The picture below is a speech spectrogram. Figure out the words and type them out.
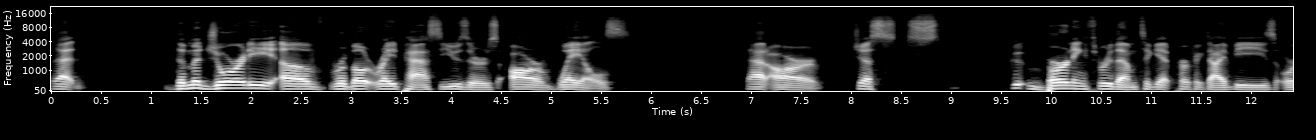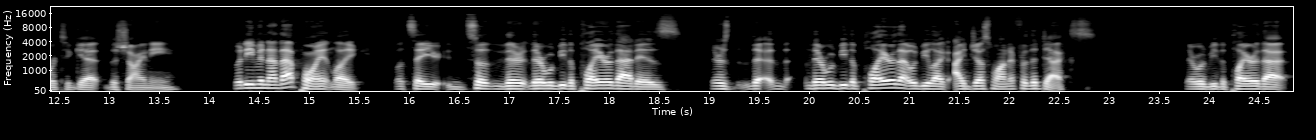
that the majority of remote raid pass users are whales that are just burning through them to get perfect IVs or to get the shiny. But even at that point, like let's say, so there there would be the player that is there's the, there would be the player that would be like, I just want it for the Dex. There would be the player that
